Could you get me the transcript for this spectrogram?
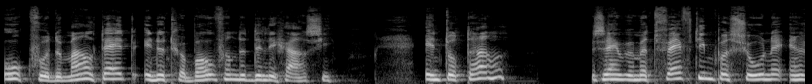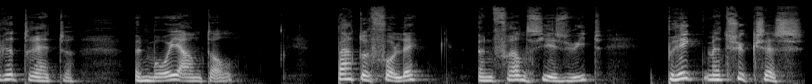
ook voor de maaltijd in het gebouw van de delegatie. In totaal zijn we met vijftien personen in retraite, een mooi aantal. Pater Follet, een Frans Jezuïet, preekt met succes.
